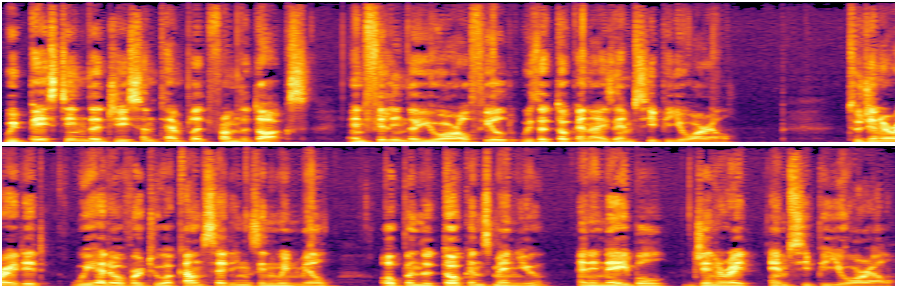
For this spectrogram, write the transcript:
We paste in the JSON template from the docs and fill in the URL field with a tokenized MCP URL. To generate it, we head over to Account Settings in Windmill, open the Tokens menu, and enable Generate MCP URL.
